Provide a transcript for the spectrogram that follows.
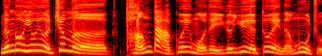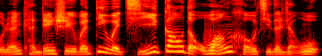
能够拥有这么庞大规模的一个乐队呢，墓主人肯定是一位地位极高的王侯级的人物。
